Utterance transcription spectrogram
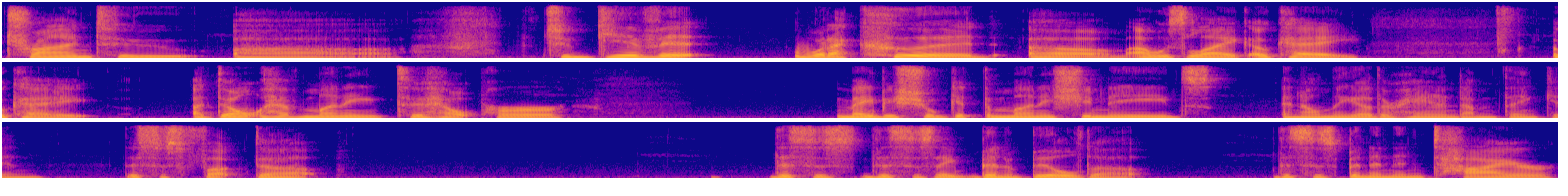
trying to uh, to give it what I could. Um, I was like, okay, okay, I don't have money to help her. Maybe she'll get the money she needs. And on the other hand, I'm thinking, this is fucked up. This is this has been a build up. This has been an entire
